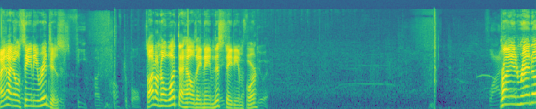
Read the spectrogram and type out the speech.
And I don't see any ridges. So I don't know what the hell they named this stadium for. Bryan. Reynolds!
